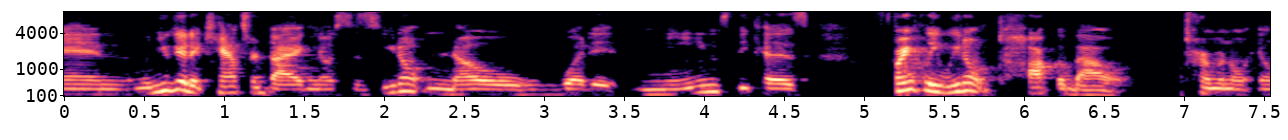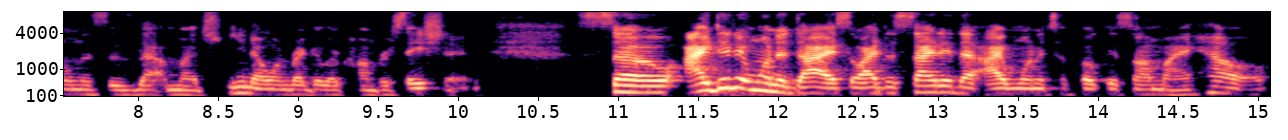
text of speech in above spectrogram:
And when you get a cancer diagnosis, you don't know what it means because frankly, we don't talk about terminal illnesses that much, you know, in regular conversation. So I didn't want to die. So I decided that I wanted to focus on my health.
